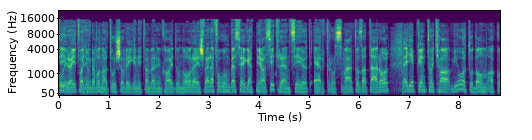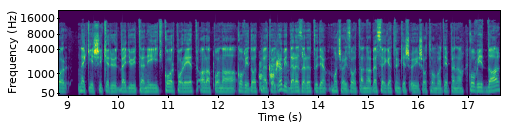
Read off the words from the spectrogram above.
Újra itt vagyunk a vonal túlsó végén, itt van velünk Hajdú Nóra, és vele fogunk beszélgetni a Citroen C5 Aircross változatáról. Egyébként, hogyha jól tudom, akkor neki is sikerült begyűjteni így korporét alapon a Covid-ot, mert hogy röviddel ezelőtt ugye Mocsai Zoltánnal beszélgettünk, és ő is otthon volt éppen a Covid-dal,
